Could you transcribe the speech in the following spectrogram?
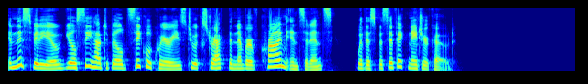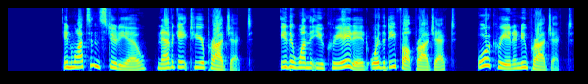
In this video, you'll see how to build SQL queries to extract the number of crime incidents with a specific nature code. In Watson Studio, navigate to your project either one that you created or the default project, or create a new project.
